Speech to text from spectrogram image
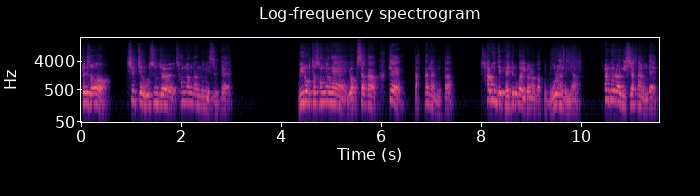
그래서 실제 오순절 성령 강림이 있을 때 위로부터 성령의 역사가 크게 나타나니까 바로 이제 베드로가 일어나 갖고 뭘 하느냐? 설교를 하기 시작하는데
